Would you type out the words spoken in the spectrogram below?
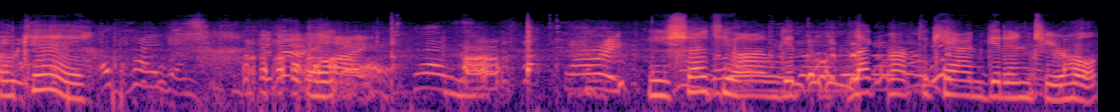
Okay. You shut your arm, get like not the can get into your hole.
